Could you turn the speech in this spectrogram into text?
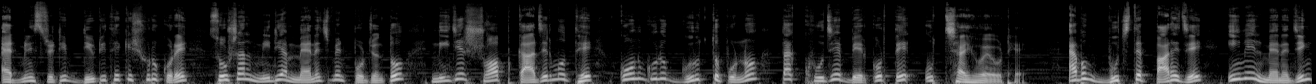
অ্যাডমিনিস্ট্রেটিভ ডিউটি থেকে শুরু করে সোশ্যাল মিডিয়া ম্যানেজমেন্ট পর্যন্ত নিজের সব কাজের মধ্যে কোনগুলো গুরুত্বপূর্ণ তা খুঁজে বের করতে উৎসাহী হয়ে ওঠে এবং বুঝতে পারে যে ইমেল ম্যানেজিং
